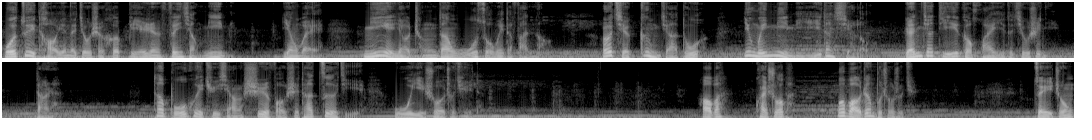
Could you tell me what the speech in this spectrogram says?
我最讨厌的就是和别人分享秘密，因为你也要承担无所谓的烦恼，而且更加多，因为秘密一旦泄露。人家第一个怀疑的就是你，当然，他不会去想是否是他自己无意说出去的。好吧，快说吧，我保证不说出去。最终，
